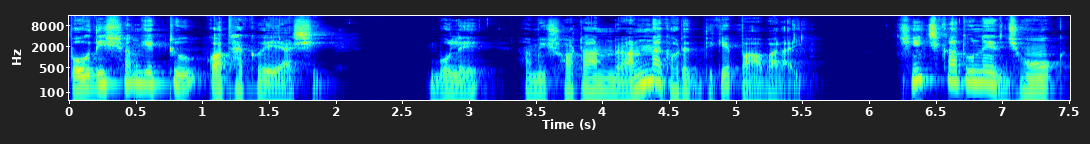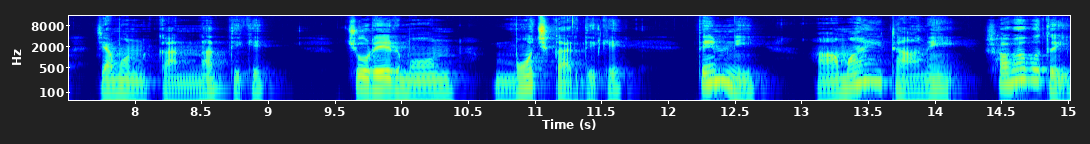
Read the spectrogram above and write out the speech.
বৌদির সঙ্গে একটু কথা কয়ে আসি। বলে আমি শটান রান্নাঘরের দিকে পা বাড়াই। ছিঁচকাঁতুনের ঝোঁক যেমন কান্নার দিকে, চোরের মন মোচকার দিকে, তেমনি আমায় টানে স্বভাবতই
